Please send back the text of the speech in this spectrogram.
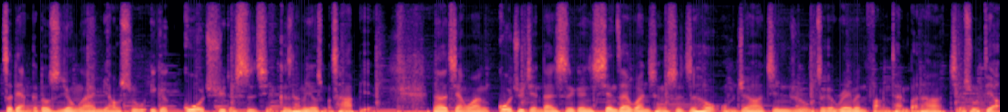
这两个都是用来描述一个过去的事情，可是它们有什么差别？那讲完过去简单式跟现在完成式之后，我们就要进入这个 Raymond 访谈，把它结束掉。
